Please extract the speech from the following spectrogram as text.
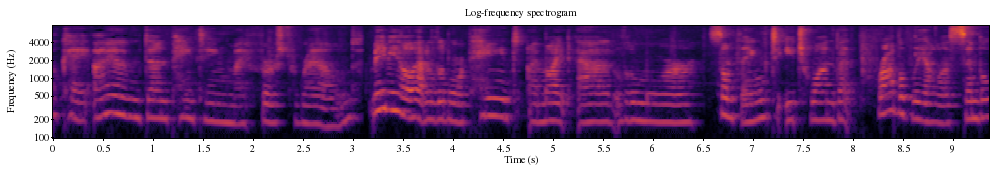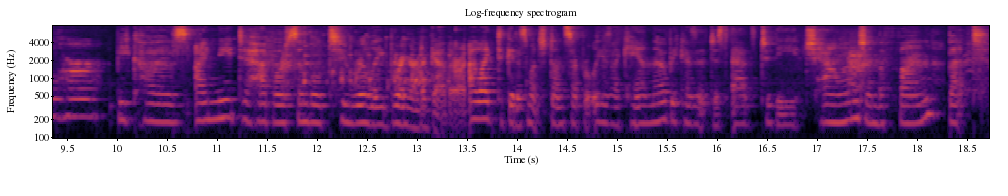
Okay, I am done painting my first round. Maybe I'll add a little more paint. I might add a little more something to each one, but probably I'll assemble her because I need to have her assembled to really bring her together. I like to get as much done separately as I can though because it just adds to the challenge and the fun. But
